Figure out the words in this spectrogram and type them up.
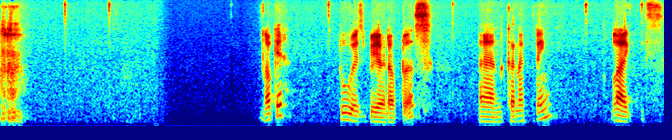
Okay, two HBA adapters and connecting like this.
